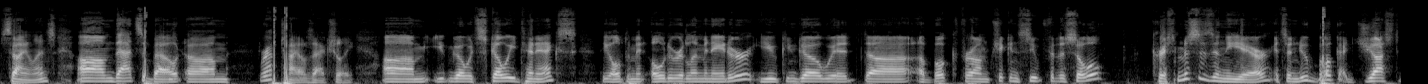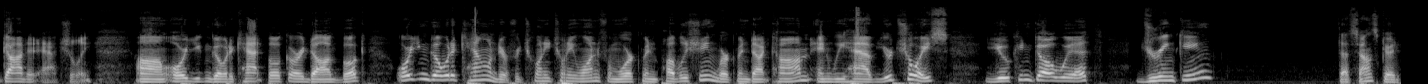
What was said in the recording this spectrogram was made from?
silence. Um, that's about um, reptiles, actually. Um, you can go with SCOE 10X, the ultimate odor eliminator. You can go with uh, a book from Chicken Soup for the Soul. Christmas is in the air. It's a new book. I just got it, actually. Um, or you can go with a cat book or a dog book, or you can go with a calendar for 2021 from Workman Publishing, workman.com, and we have your choice. You can go with drinking. That sounds good.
